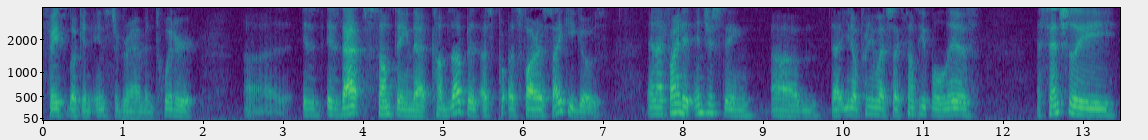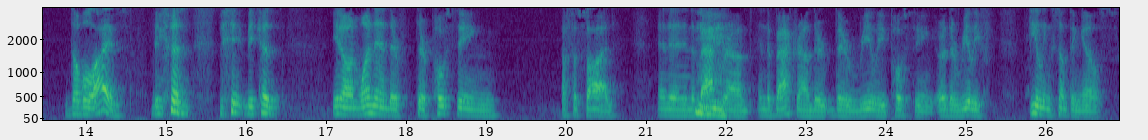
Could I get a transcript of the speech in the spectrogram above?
Facebook and Instagram and Twitter, uh, is is that something that comes up as as far as psyche goes? And I find it interesting um, that you know pretty much like some people live essentially double lives because because you know on one end they're they're posting a facade and then in the Mhm. background in the background they're they're really posting or they're really feeling something else.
